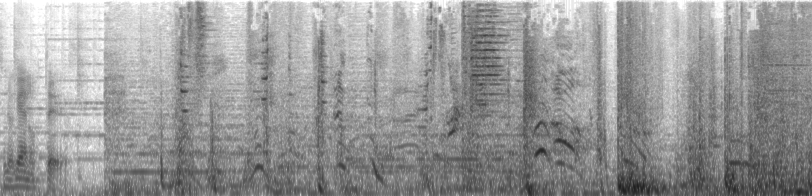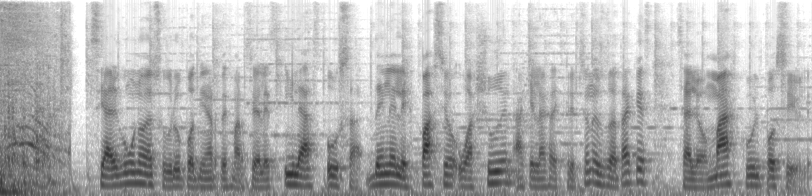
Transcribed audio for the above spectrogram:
se lo quedan ustedes. Si alguno de su grupo tiene artes marciales y las usa, denle el espacio o ayuden a que la descripción de sus ataques sea lo más cool posible.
